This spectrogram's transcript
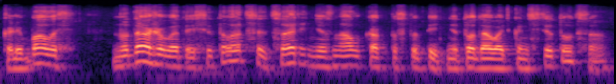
колебалась. Но даже в этой ситуации царь не знал, как поступить. Не то давать конституцию,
